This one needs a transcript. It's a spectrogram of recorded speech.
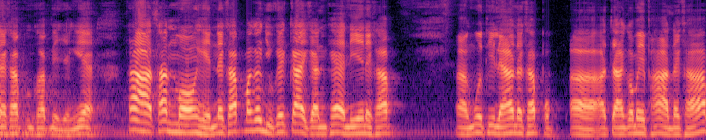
นะครับคุณครับเนี่ยอย่างเงี้ยถ้าท่านมองเห็นนะครับ มันก็อยู่ใกล้ๆกันแค่นี้นะครับ งวดที่แล้วนะครับผมอาอาจารย์ก็ไม่พลาดนะครับ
